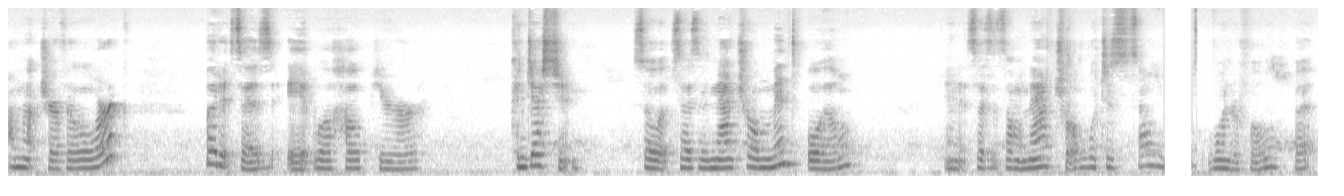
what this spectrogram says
I'm not sure if it will work, but it says it will help your congestion. So it says a natural mint oil, and it says it's all natural, which is sounds wonderful, but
